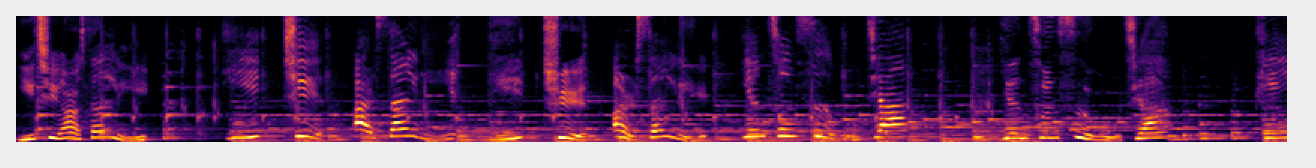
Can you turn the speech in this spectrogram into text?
一去二三里，一去二三里，一去二三里，烟村四五家，烟村四五家，亭台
